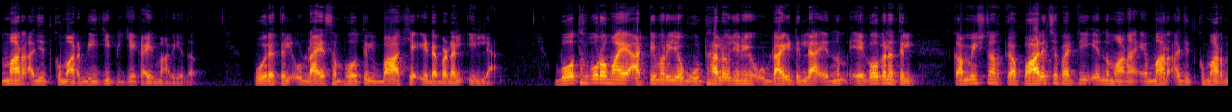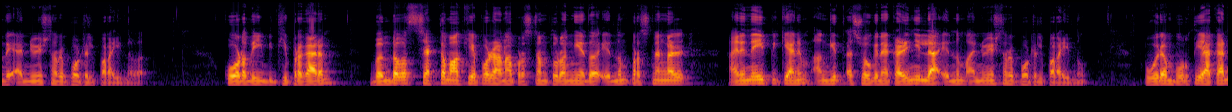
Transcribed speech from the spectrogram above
M R Ajith Kumar D G പിക്ക് കൈമാറിയത്. പൂരത്തിൽ ഉണ്ടായ സംഭവത്തിൽ ബാഹ്യ ഇടപെടൽ ഇല്ല. ബോധപൂർവമായ അട്ടിമറിയോ ഗൂഢാലോചനയോ ഉണ്ടായിട്ടില്ല എന്നും ഏകോപനത്തിൽ കമ്മീഷണർക്ക് പാളിച്ച പറ്റി എന്നുമാണ് എം ആർ അജിത് കുമാറിന്റെ അന്വേഷണ റിപ്പോർട്ടിൽ പറയുന്നത്. കോടതി വിധി പ്രകാരം ബന്ദോബസ്ത് ശക്തമാക്കിയപ്പോഴാണ് പ്രശ്നം തുടങ്ങിയത് എന്നും പ്രശ്നങ്ങൾ അനുനയിപ്പിക്കാനും അങ്കിത് അശോകിന് കഴിഞ്ഞില്ല എന്നും അന്വേഷണ റിപ്പോർട്ടിൽ പറയുന്നു. പൂരം പൂർത്തിയാക്കാൻ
